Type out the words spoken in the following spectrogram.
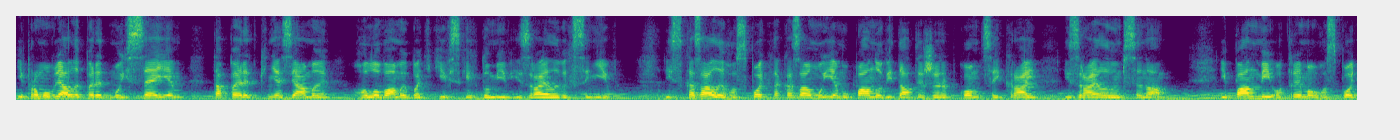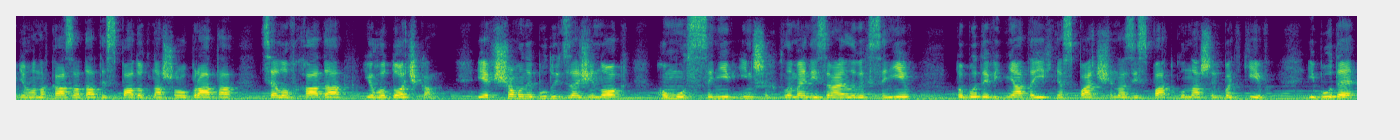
і промовляли перед Мойсеєм та перед князями, головами батьківських домів Ізраїлевих синів. І сказали: Господь наказав моєму панові дати жеребком цей край Ізраїлевим синам. І пан мій отримав Господнього наказа дати спадок нашого брата Целовхада його дочкам. І якщо вони будуть за жінок, кому з синів інших племен Ізраїлевих синів, то буде віднята їхня спадщина зі спадку наших батьків, і буде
